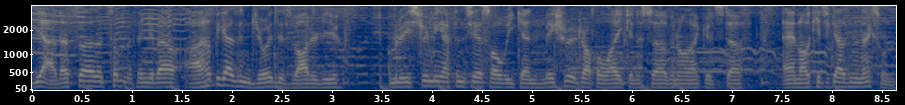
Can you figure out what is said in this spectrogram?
Yeah, that's uh, that's something to think about. I hope you guys enjoyed this VOD review. I'm going to be streaming FNCS all weekend. Make sure to drop a like and a sub and all that good stuff. And I'll catch you guys in the next one.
